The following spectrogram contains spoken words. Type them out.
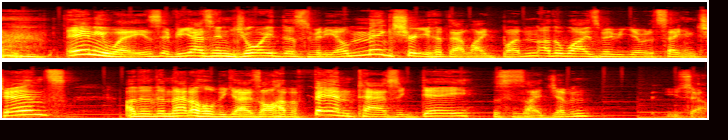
anyways, if you guys enjoyed this video, make sure you hit that like button. Otherwise, maybe give it a second chance. Other than that, I hope you guys all have a fantastic day. This is iJevin. Peace out.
